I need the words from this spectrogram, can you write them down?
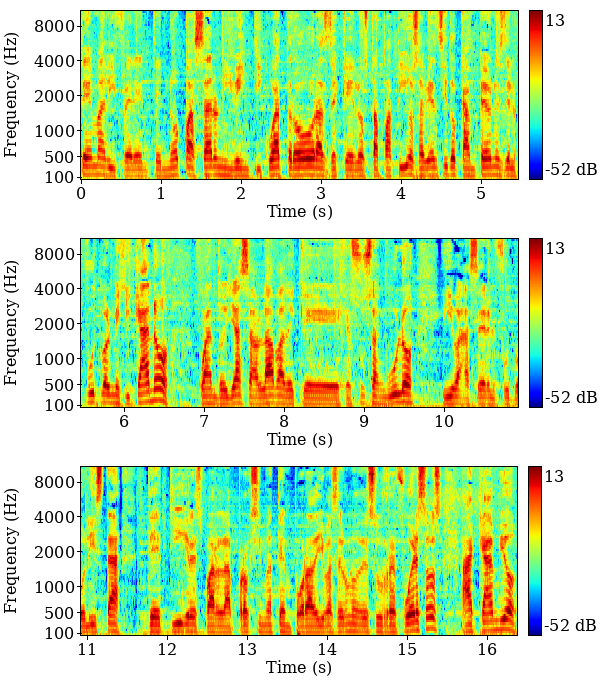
tema diferente. No pasaron ni 24 horas de que los tapatíos habían sido campeones del fútbol mexicano cuando ya se hablaba de que Jesús Angulo iba a ser el futbolista de Tigres para la próxima temporada. Iba a ser uno de sus refuerzos a cambio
